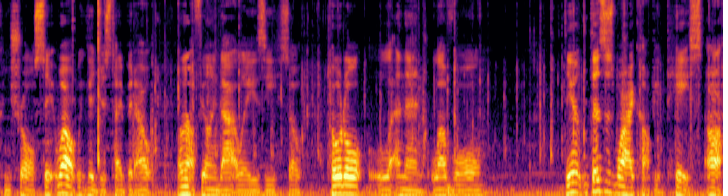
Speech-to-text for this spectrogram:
control C, well, we could just type it out. I'm not feeling that lazy, so total, and then level, this is why I copy and paste. Oh,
